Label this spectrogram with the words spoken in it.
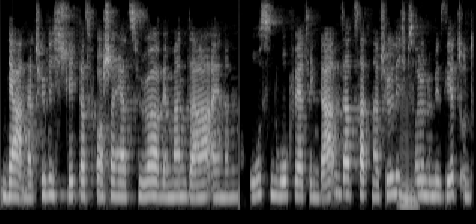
ja, natürlich schlägt das Forscherherz höher, wenn man da einen großen, hochwertigen Datensatz hat, natürlich mhm. pseudonymisiert und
